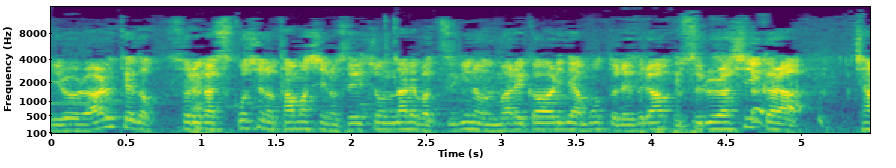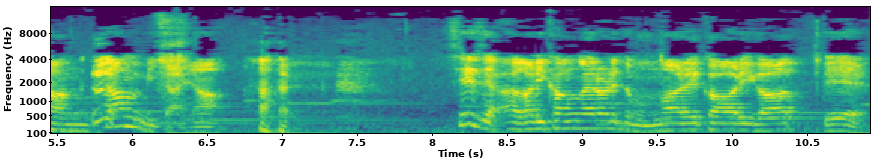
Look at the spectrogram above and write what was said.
いろいろあるけどそれが少しの魂の成長になれば次の生まれ変わりではもっとレベルアップするらしいからちゃんちゃんみたいなせいぜい上がり考えられても生まれ変わりがあって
